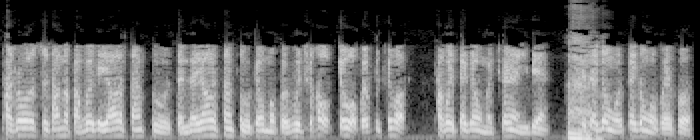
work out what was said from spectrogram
他说是他们反馈给幺二三四五，等在幺二三四五给我们回复之后，给我回复之后，他会再跟我们确认一遍，嗯再跟我再跟我回复。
